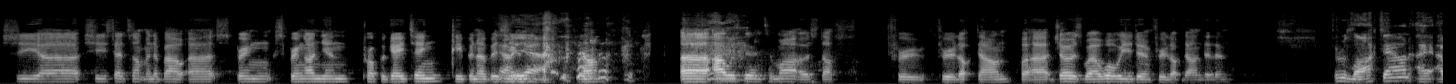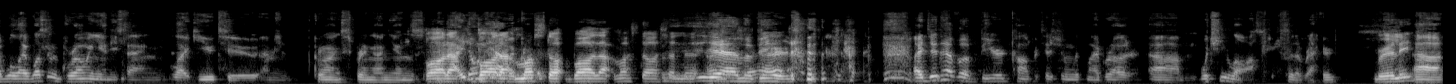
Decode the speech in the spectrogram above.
She uh, she said something about uh, spring spring onion propagating, keeping her busy. Oh yeah. uh, I was doing tomato stuff through through lockdown, but uh, Joe as well. What were you doing through lockdown, Dylan? Through lockdown, I, I well, I wasn't growing anything like you two. I mean, growing spring onions. Bar that, bar that mustache, bar that mustache, and the yeah, and the beard. I did have a beard competition with my brother, um, which he lost for the record. Really? Uh,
